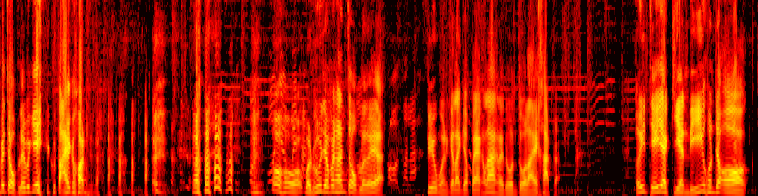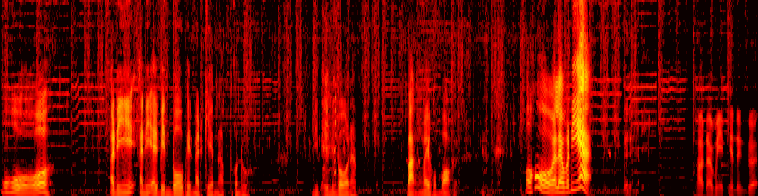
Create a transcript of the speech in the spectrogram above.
ไม่จบเลยเมื่อกี้กูตายก่อน โอ้โหเหมือนพูดยังไม่ทันจบเลยอะถอนมาละฟีลเหมือนกำลังจะแปลงร่างแต่โดนตัวร้ายขัดอะเอ้ยเจ๊อย่าเกียนดีคนจะออก โอ้โห อันนี้อันนี้ไอ้บินโบเพจแมทเกมนะครับคนดูนี่ไอ้บินโบนะครับ บังไม่ให้ผมบอกเลยโอ้โห อะไรวะเนี่ย พาดาเมจแค่หนึ่งด้วย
